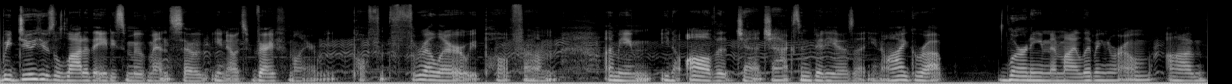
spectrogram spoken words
We do use a lot of the 80s movement, so, you know, it's very familiar. We pull from Thriller, we pull from, I mean, you know, all the Janet Jackson videos that, you know, I grew up learning in my living room. Um,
